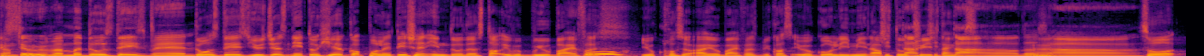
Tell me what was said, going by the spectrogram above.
company. still remember those days, man. Those days, you just need to hear got politician into the stock. You, you buy first. You close your eye, you buy first because it will go limit up Chita, three chita, times. all those, ah. So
